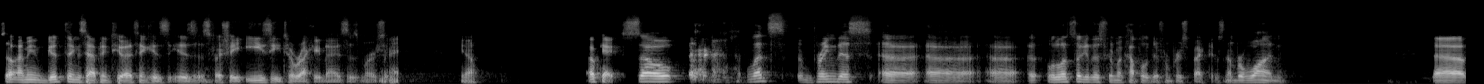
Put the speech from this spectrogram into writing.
So I mean, good things happening to you, I think, is is especially easy to recognize as mercy. Right. Yeah. Okay, so let's bring this. Uh, uh, uh, well, let's look at this from a couple of different perspectives. Number one, uh,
